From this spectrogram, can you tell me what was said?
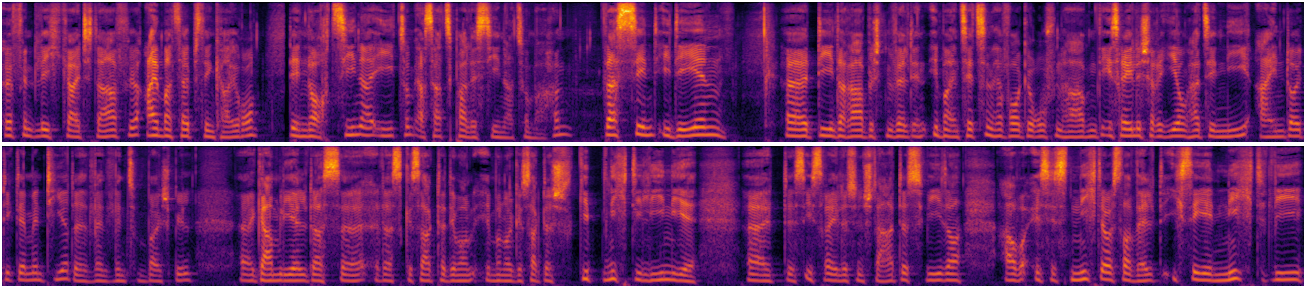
Öffentlichkeit dafür, einmal selbst in Kairo, den Nordsinai zum Ersatz Palästina zu machen. Das sind Ideen, äh, die in der arabischen Welt immer Entsetzen hervorgerufen haben. Die israelische Regierung hat sie nie eindeutig dementiert. Äh, wenn, wenn zum Beispiel äh, Gamliel das, äh, das gesagt hat, immer, immer nur gesagt, es gibt nicht die Linie äh, des israelischen Staates wieder, aber es ist nicht aus der Welt. Ich sehe nicht, wie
